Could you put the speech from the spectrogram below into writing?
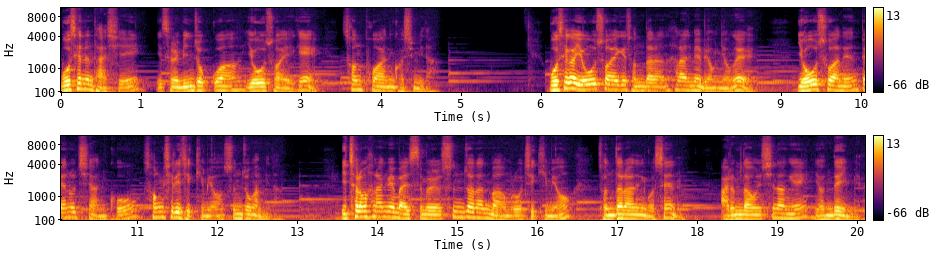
모세는 다시 이스라엘 민족과 여호수아에게 선포한 것입니다. 모세가 여호수아에게 전달한 하나님의 명령을 여호수아는 빼놓지 않고 성실히 지키며 순종합니다. 이처럼 하나님의 말씀을 순전한 마음으로 지키며 전달하는 것은 아름다운 신앙의 연대입니다.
